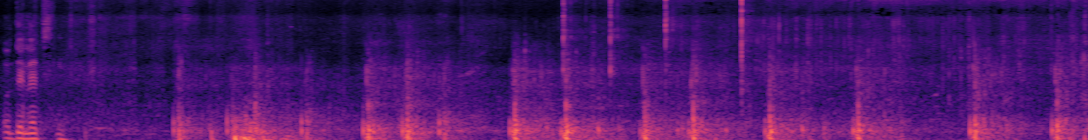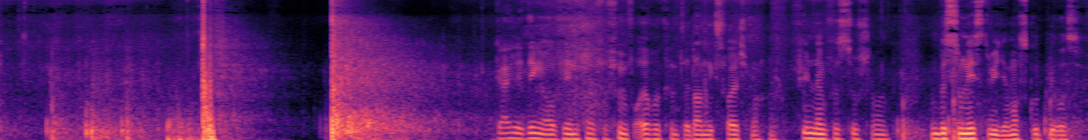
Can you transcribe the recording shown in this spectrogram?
Und den letzten. Geile Dinge auf jeden Fall. Für 5 Euro könnt ihr da nichts falsch machen. Vielen Dank fürs Zuschauen und bis zum nächsten Video. Macht's gut, Virus.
